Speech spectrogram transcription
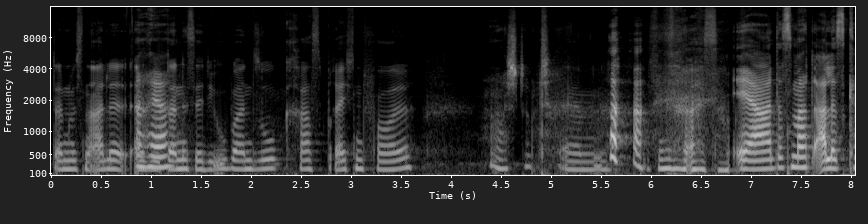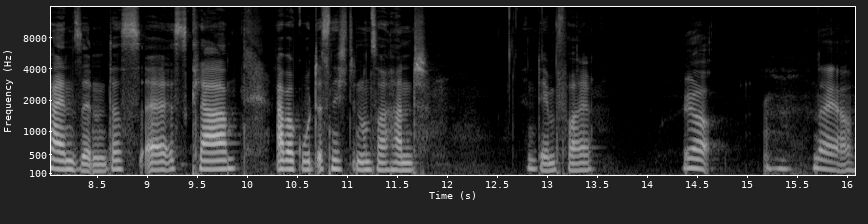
Dann müssen alle, also ja. dann ist ja die U-Bahn so krass brechend voll. Ja, stimmt. Ähm, also, Ja, das macht alles keinen Sinn, das äh, ist klar, aber gut, ist nicht in unserer Hand in dem Fall. ja. Naja,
